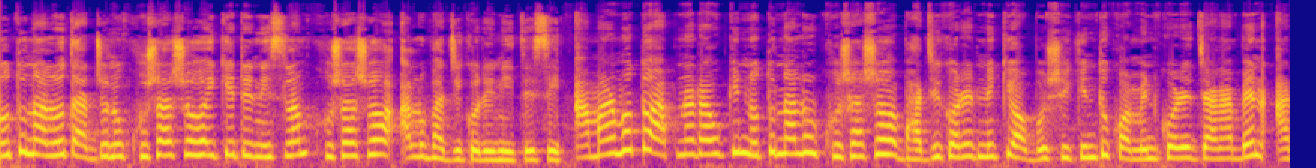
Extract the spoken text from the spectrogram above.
নতুন আলু, তার জন্য খোসা সহ কেটে নিয়েছিলাম খোসা সহ আলু ভাজি করে নিতেছি। আমার মতো আপনারাও কি নতুন আলুর খোসা সহ ভাজি করেন নাকি অবশ্যই কিন্তু কমেন্ট করে জানাবেন। আর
